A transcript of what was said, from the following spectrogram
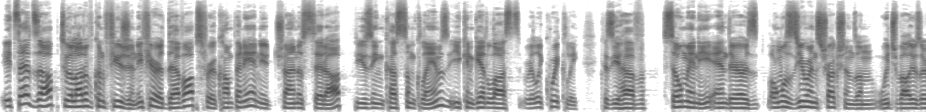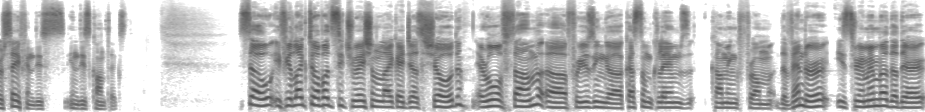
it adds up to a lot of confusion. If you're a DevOps for a company and you're trying to set up using custom claims, you can get lost really quickly because you have so many and there's almost zero instructions on which values are safe in this, in this context. So if you'd like to avoid a situation like I just showed, a rule of thumb uh, for using uh, custom claims coming from the vendor is to remember that they're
